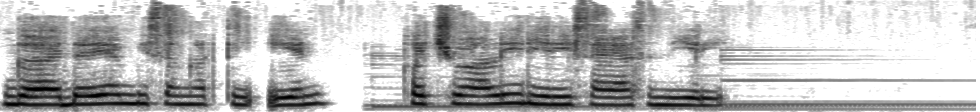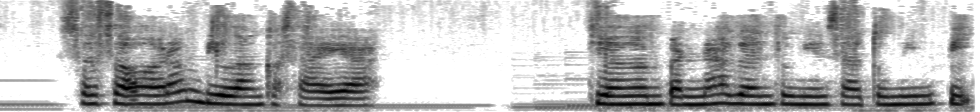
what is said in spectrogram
Gak ada yang bisa ngertiin kecuali diri saya sendiri. Seseorang bilang ke saya, jangan pernah gantungin satu mimpi,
